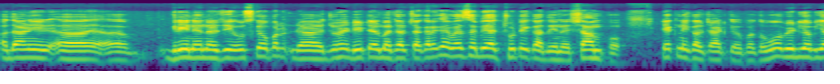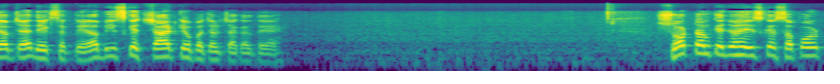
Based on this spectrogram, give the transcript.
अदानी ग्रीन एनर्जी, उसके ऊपर जो है डिटेल में चर्चा करेंगे। वैसे भी आज छुट्टी का दिन है, शाम को टेक्निकल चार्ट के ऊपर। तो वो वीडियो भी आप चाहे देख सकते हैं। अब इसके चार्ट के ऊपर चर्चा करते हैं। शॉर्ट टर्म के जो है इसके सपोर्ट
